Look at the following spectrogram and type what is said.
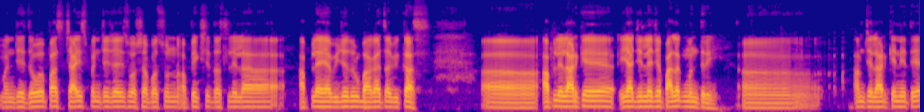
म्हणजे जवळपास चाळीस पंचेचाळीस वर्षापासून अपेक्षित असलेला आपल्या या विजयदुर्ग भागाचा विकास आपले लाडके या जिल्ह्याचे पालकमंत्री आमचे लाडके नेते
